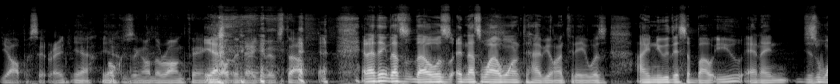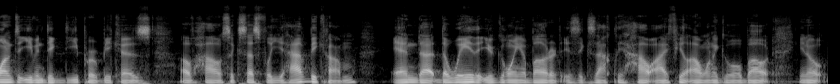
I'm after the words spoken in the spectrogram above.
the opposite, right? Yeah, yeah. focusing on the wrong things, Yeah. all the negative stuff. And I think that's that was and that's why I wanted to have you on today was I knew this about you and I just wanted to even dig deeper because of how successful you have become and uh, the way that you're going about it is exactly how I feel I want to go about you know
